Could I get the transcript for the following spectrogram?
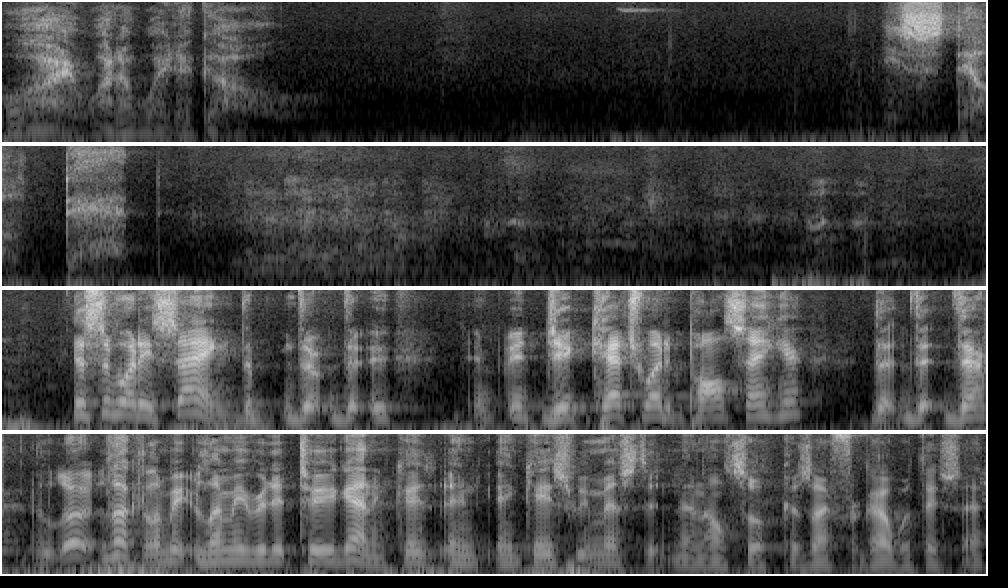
Boy, what a way to go. He's still dead. this is what he's saying. The, the, the, do you catch what Paul's saying here? Look, look, let me, let me read it to you again in case, in, in case we missed it, and also because I forgot what they said.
